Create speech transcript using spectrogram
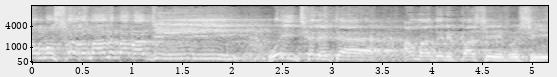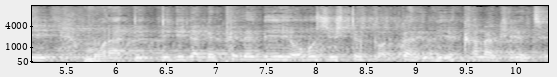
অমুসলমান মুসলমান বাবাজি, ওই ছেলেটা আমাদের পাশে বসে মরা টিকটিকিটাকে ফেলে দিয়ে অবশিষ্ট তরকারি দিয়ে খানা খেয়েছে।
